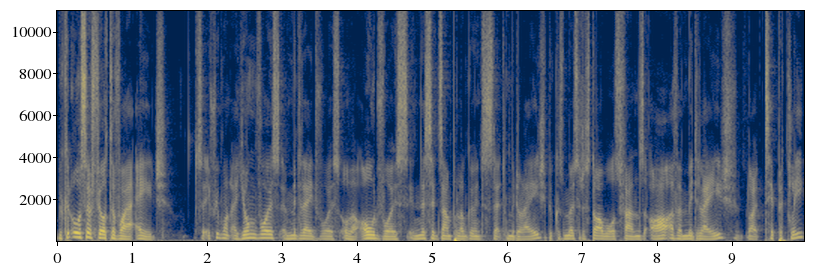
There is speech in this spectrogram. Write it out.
We could also filter via age. So if we want a young voice, a middle-aged voice, or an old voice, in this example, I'm going to select middle age because most of the Star Wars fans are of a middle age, like typically.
